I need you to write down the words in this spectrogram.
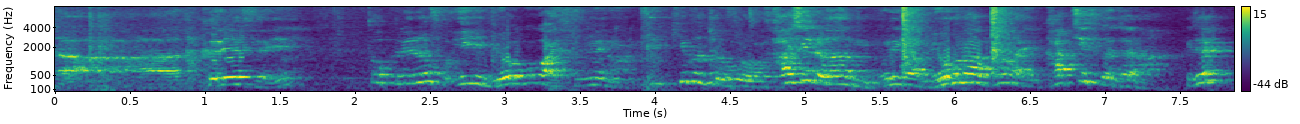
자, 그래서 이- 또 그래놓고 이 묘구가 있으면 이 기본적으로 사실은 우리가 묘나 구나 같이 쓰잖아. 그제?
